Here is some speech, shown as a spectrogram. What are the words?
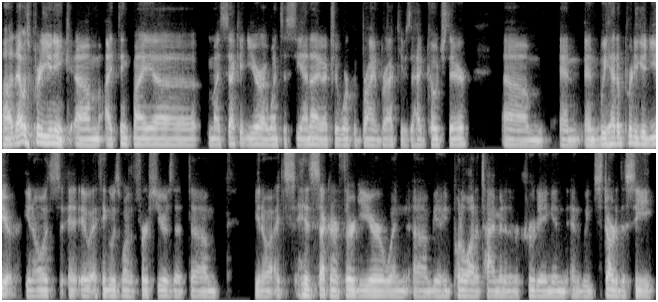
uh, that was pretty unique. Um, I think my uh, my second year, I went to Siena. I actually worked with Brian Brecht. He was the head coach there, um, and and we had a pretty good year. You know, it's it, I think it was one of the first years that um, you know it's his second or third year when um, you know he'd put a lot of time into the recruiting, and and we started to see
